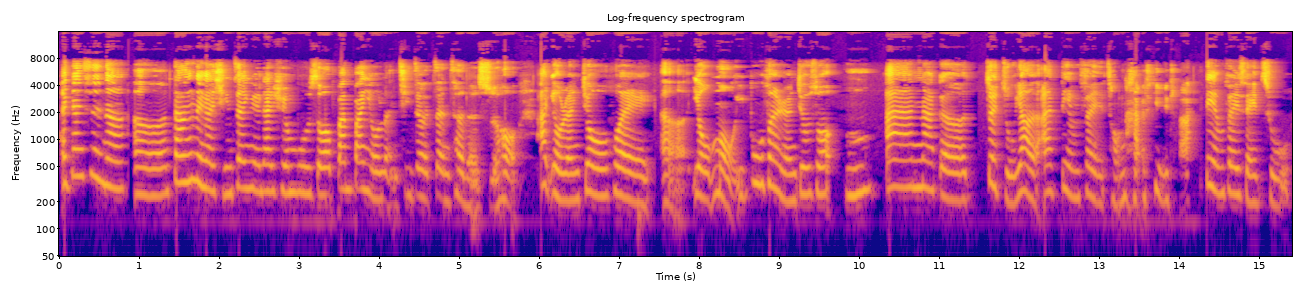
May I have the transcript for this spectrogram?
哎，但是呢，呃，当那个行政院在宣布说班班有冷气这个政策的时候，啊，有人就会呃，有某一部分人就说，嗯，啊，那个最主要的啊，电费从哪里来？电费谁出？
